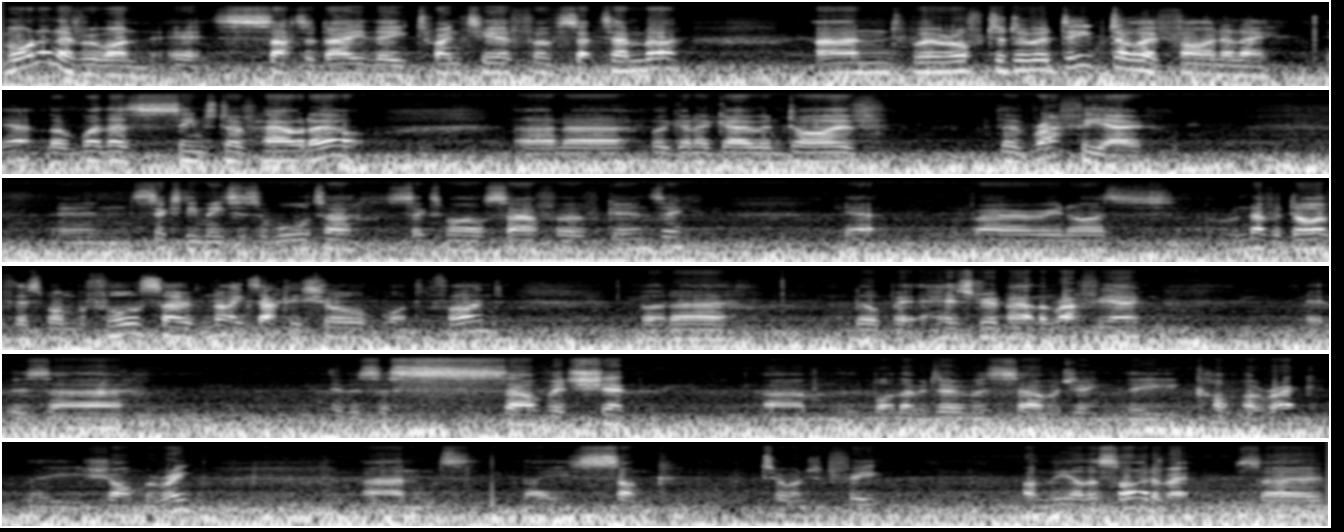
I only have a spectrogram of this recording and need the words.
Good morning, everyone. It's Saturday, the 20th of September, and we're off to do a deep dive finally. Yeah, the weather seems to have held out, and uh, we're going to go and dive the Rafio in 60 metres of water, six miles south of Guernsey. Yeah, very nice. I've never dived this one before, so not exactly sure what to find, but uh, a little bit of history about the Rafio. It was uh, it was a salvage ship. Um, what they were doing was salvaging the copper wreck, the Jean Marie, and they sunk 200 feet on the other side of it. So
